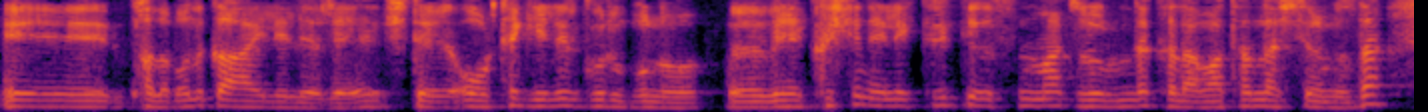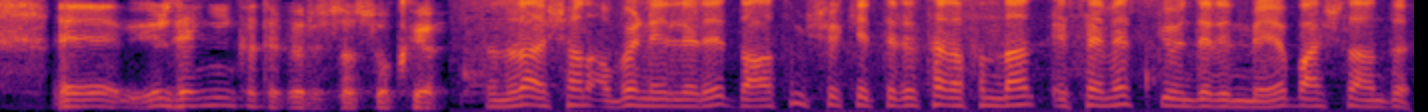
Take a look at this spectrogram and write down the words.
e, kalabalık aileleri, işte orta gelir grubunu e, ve kışın elektrikli ısınmak zorunda kalan vatandaşlarımız da e, zengin kategorisine sokuyor. Sınırı aşan abonelere dağıtım şirketleri tarafından SMS gönderilmeye başlandı.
